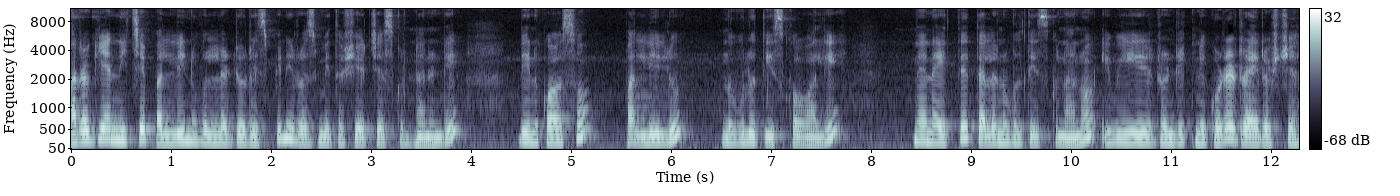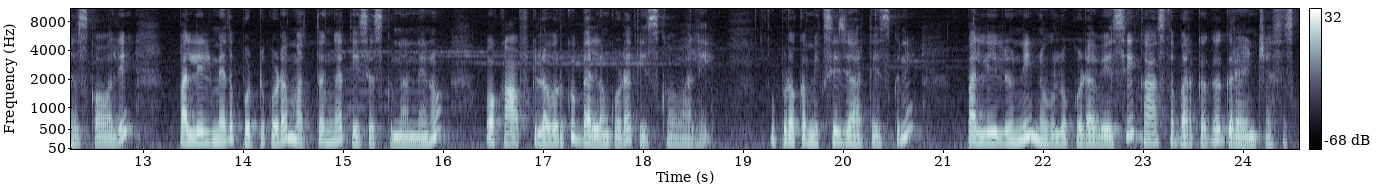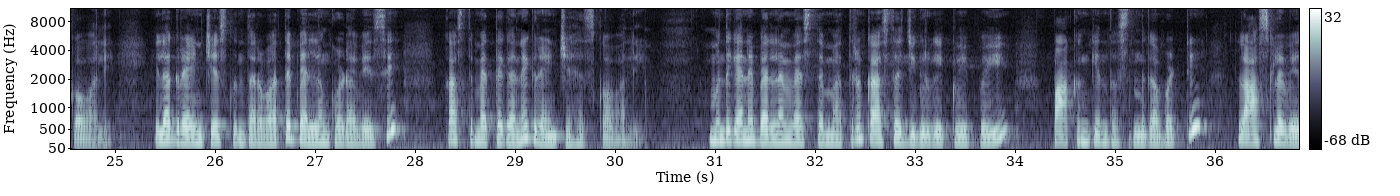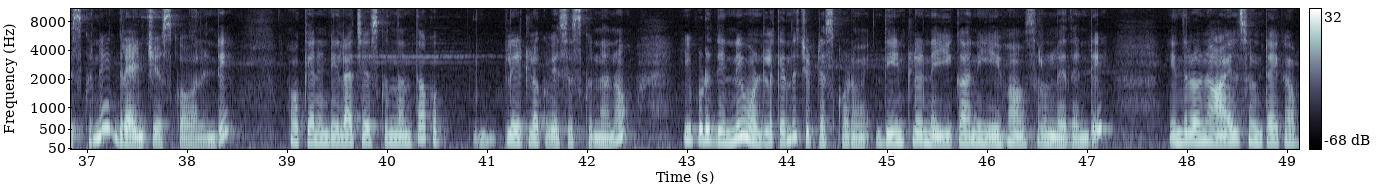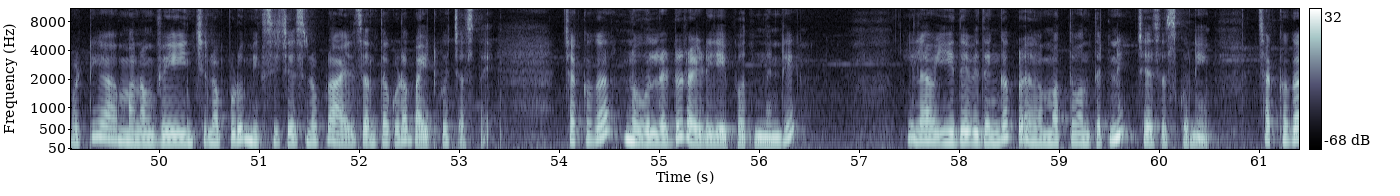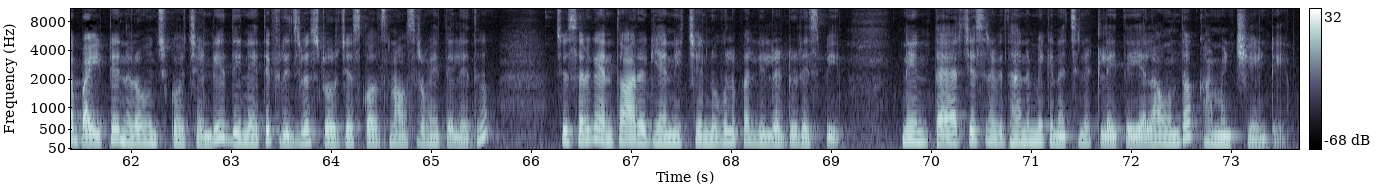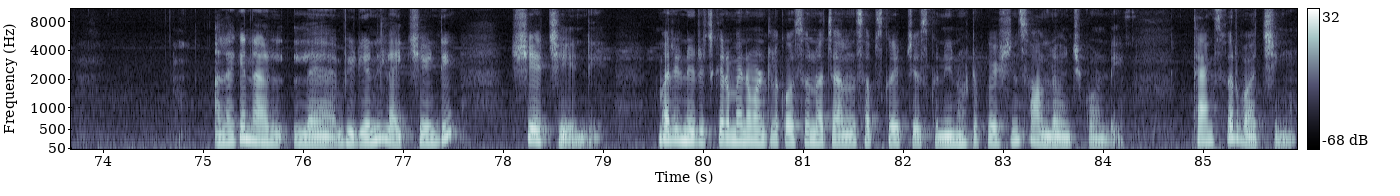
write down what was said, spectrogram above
ఆరోగ్యాన్ని ఇచ్చే పల్లి నువ్వుల లడ్డు రెసిపీని ఈరోజు మీతో షేర్ చేసుకుంటున్నానండి. దీనికోసం పల్లీలు నువ్వులు తీసుకోవాలి. నేనైతే తెల్ల నువ్వులు తీసుకున్నాను. ఇవి రెండింటిని కూడా డ్రై రోస్ట్ చేసేసుకోవాలి. పల్లీల మీద పొట్టు కూడా మొత్తంగా తీసేసుకున్నాను నేను. ఒక హాఫ్ కిలో వరకు బెల్లం కూడా తీసుకోవాలి. ఇప్పుడు ఒక మిక్సీ జార్ తీసుకుని పల్లీలుని నువ్వులు కూడా వేసి కాస్త బరకగా గ్రైండ్ చేసేసుకోవాలి. ఇలా గ్రైండ్ చేసుకున్న తర్వాత బెల్లం కూడా వేసి కాస్త మెత్తగానే గ్రైండ్ చేసేసుకోవాలి. ముందుగానే బెల్లం వేస్తే మాత్రం కాస్త జిగురుగా ఎక్కువైపోయి పాకం కింద వస్తుంది కాబట్టి లాస్ట్లో వేసుకుని గ్రైండ్ చేసుకోవాలండి. ఓకేనండి ఇలా చేసుకుందంతా ఒక ప్లేట్లోకి వేసేసుకున్నాను. ఇప్పుడు దీన్ని వండల కింద చుట్టేసుకోవడమే. దీంట్లో నెయ్యి కానీ ఏమీ అవసరం లేదండి. ఇందులోనే ఆయిల్స్ ఉంటాయి కాబట్టి మనం వేయించినప్పుడు మిక్సీ చేసినప్పుడు ఆయిల్స్ అంతా కూడా బయటకు వచ్చేస్తాయి. చక్కగా నువ్వుల లడ్డు రెడీ అయిపోతుందండి. ఇలా ఇదే విధంగా మొత్తం అంతటిని చేసేసుకొని చక్కగా బయటే నిల్వ ఉంచుకోవచ్చండి. దీన్ని అయితే ఫ్రిడ్జ్లో స్టోర్ చేసుకోవాల్సిన అవసరం అయితే లేదు. చూసారుగా ఎంతో ఆరోగ్యాన్ని ఇచ్చే నువ్వుల పల్లి లడ్డు రెసిపీ. నేను తయారు చేసిన విధానం మీకు నచ్చినట్లయితే ఎలా ఉందో కామెంట్ చేయండి. అలాగే నా వీడియోని లైక్ చేయండి షేర్ చేయండి. మరిన్ని రుచికరమైన వంటల కోసం నా ఛానల్ సబ్స్క్రైబ్ చేసుకుని నోటిఫికేషన్స్ ఆన్లో ఉంచుకోండి. Thanks for watching.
